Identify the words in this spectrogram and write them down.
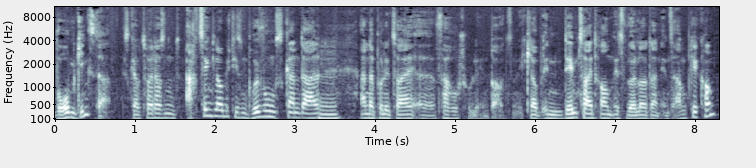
worum ging es da? Es gab 2018, glaube ich, diesen Prüfungsskandal mhm. an der Polizeifachhochschule in Bautzen. Ich glaube, in dem Zeitraum ist Wöller dann ins Amt gekommen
